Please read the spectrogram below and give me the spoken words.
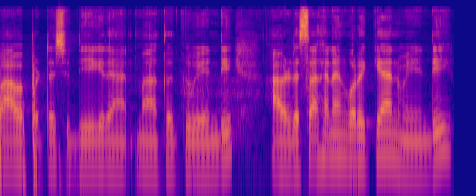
പാവപ്പെട്ട ശുദ്ധീകരാത്മാക്കൾക്ക് വേണ്ടി അവരുടെ സഹനം കുറയ്ക്കാൻ വേണ്ടി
